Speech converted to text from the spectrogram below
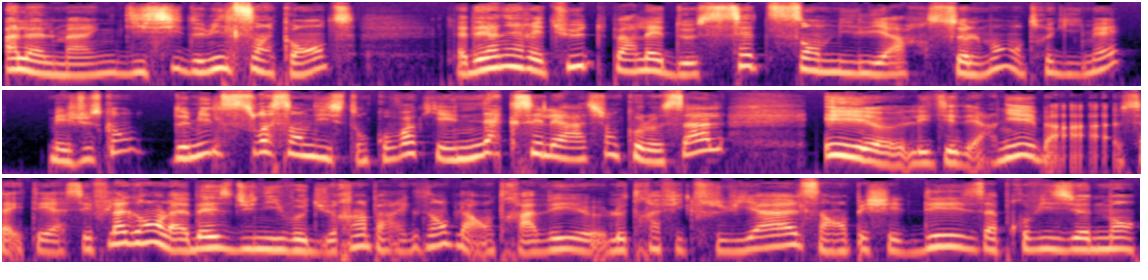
à l'Allemagne d'ici 2050. La dernière étude parlait de 700 milliards seulement, entre guillemets, mais jusqu'en 2070. Donc on voit qu'il y a une accélération colossale. Et euh, l'été dernier, bah, ça a été assez flagrant. La baisse du niveau du Rhin, par exemple, a entravé euh, le trafic fluvial, ça a empêché des approvisionnements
